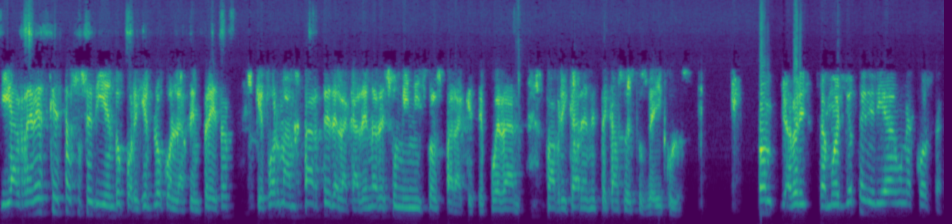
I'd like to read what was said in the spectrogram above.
Y al revés, ¿qué está sucediendo, por ejemplo, con las empresas que forman parte de la cadena de suministros para que se puedan fabricar, en este caso, estos vehículos? A ver, Samuel, yo te diría una cosa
